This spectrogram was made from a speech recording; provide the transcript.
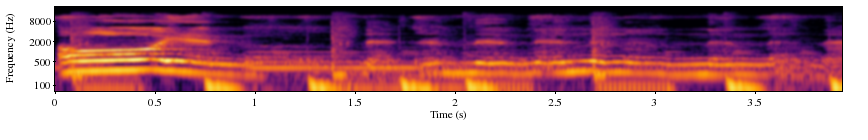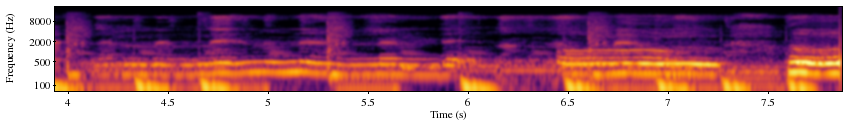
Oh yeah. Oh, oh,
